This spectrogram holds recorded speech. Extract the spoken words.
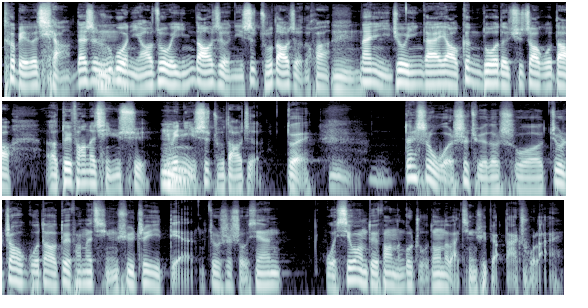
特别的强。但是如果你要作为引导者，你是主导者的话，嗯，那你就应该要更多的去照顾到呃对方的情绪，因为嗯你是主导者。对，嗯但是我是觉得说，就是照顾到对方的情绪这一点，就是首先，我希望对方能够主动的把情绪表达出来。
